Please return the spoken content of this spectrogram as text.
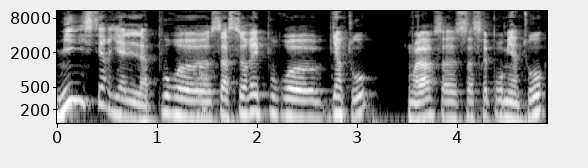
ministériel. Pour, Ah. ça serait pour bientôt. Voilà, ça, ça serait pour bientôt.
